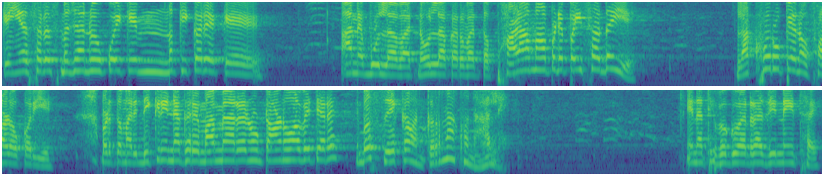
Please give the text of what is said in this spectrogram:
કે અહીંયા સરસ મજાનું કોઈ કેમ નક્કી કરે કે આને બોલાવા ને ઓલા કરવા તો ફાળામાં આપણે પૈસા દઈએ. લાખો રૂપિયાનો ફાળો કરીએ. પણ તમારી દીકરીના ઘરે મામારાનું ટાણું આવે ત્યારે બસ એકાવન કરી નાખો ને હાલે. એનાથી ભગવાન રાજી નહીં થાય.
